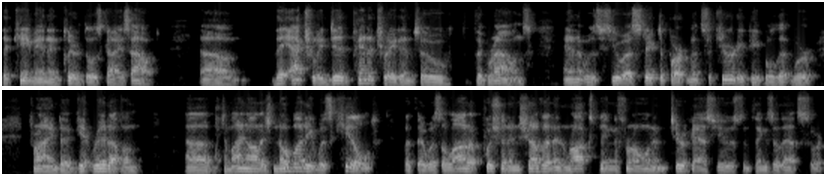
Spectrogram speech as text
that came in and cleared those guys out. Um, they actually did penetrate into the grounds, and it was U.S. State Department security people that were trying to get rid of them. Uh, to my knowledge, nobody was killed, but there was a lot of pushing and shoving and rocks being thrown and tear gas used and things of that sort.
